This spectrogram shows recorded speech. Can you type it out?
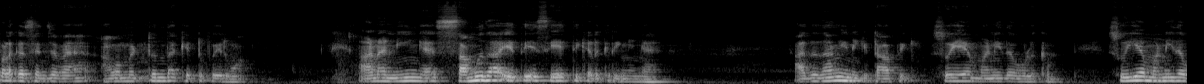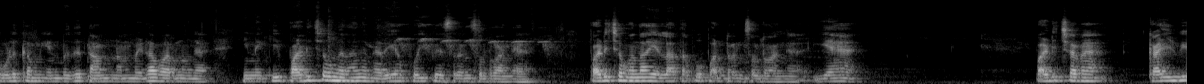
பழக்கம் செஞ்சவன் அவன் மட்டும்தான் கெட்டு போயிடுவான் ஆனால் நீங்கள் சமுதாயத்தையே சேர்த்து கெடுக்குறீங்கங்க. அதுதாங்க இன்றைக்கி டாபிக் சுய மனித ஒழுக்கம். சுய மனித ஒழுக்கம் என்பது தம் நம்மிடம் வரணுங்க. இன்றைக்கி படித்தவங்க தாங்க நிறையா பொய் பேசுகிறேன்னு சொல்கிறாங்க படித்தவங்க தான் எல்லா தப்பும் பண்ணுறேன்னு சொல்கிறாங்க ஏன்? படித்தவன் கல்வி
